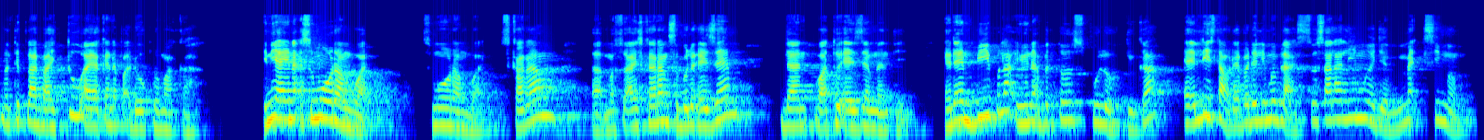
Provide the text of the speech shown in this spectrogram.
multiply by 2 I akan dapat 20 markah. Ini I nak semua orang buat. Semua orang buat. Sekarang uh, maksud I sekarang sebelum exam dan waktu exam nanti. And then B pula you nak betul 10 juga. At least tau daripada 15. So salah 5 je maximum.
